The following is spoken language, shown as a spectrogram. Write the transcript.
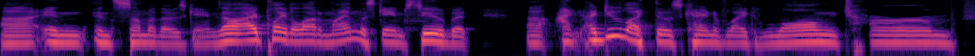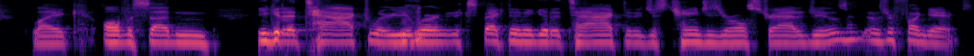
uh, in in some of those games. Now, I played a lot of mindless games too, but uh, I, I do like those kind of like long term, like all of a sudden, you get attacked where you mm-hmm. weren't expecting to get attacked and it just changes your whole strategy. Those, those are fun games.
